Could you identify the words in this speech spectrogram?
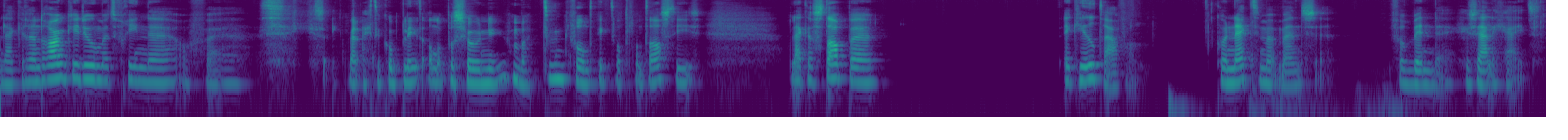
Lekker een drankje doen met vrienden. Of uh, ik ben echt een compleet andere persoon nu, maar toen vond ik dat fantastisch. Lekker stappen. Ik hield daarvan. Connecten met mensen. Verbinden. Gezelligheid.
